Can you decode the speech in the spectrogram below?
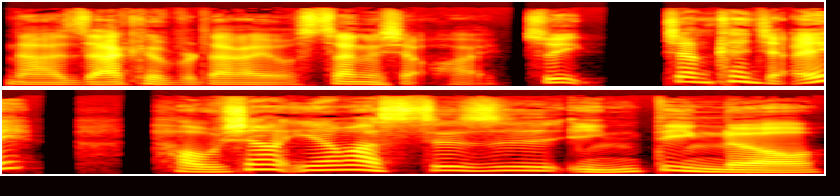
那 Zuckerberg 大概有三个小孩，所以这样看起来，哎，好像 Elon Musk 这是赢定了哦。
